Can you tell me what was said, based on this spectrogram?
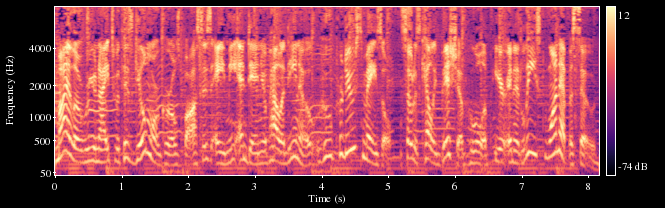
Milo reunites with his Gilmore Girls bosses Amy and Daniel Palladino, who produce Maisel. So does Kelly Bishop, who will appear in at least one episode.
